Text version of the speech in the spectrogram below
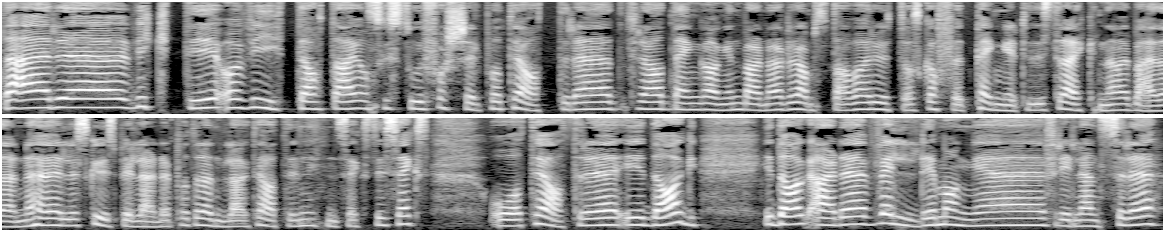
Det er viktig å vite at det er ganske stor forskjell på teatret fra den gangen Bernhard Ramstad var ute og skaffet penger til de streikende arbeiderne eller skuespillerne på Trøndelag Teater i 1966 og teatret i dag. I dag er det veldig mange frilansere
